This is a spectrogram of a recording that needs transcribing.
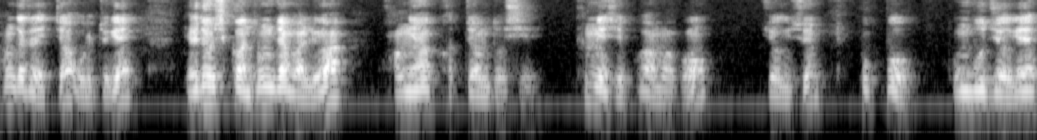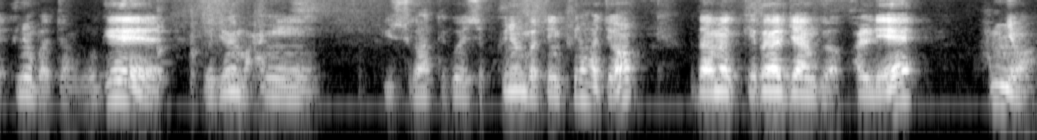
한 가지가 있죠. 오른쪽에 대도시권 성장 관리와 광역 거점 도시 특례시 포함하고 지역 이슈 북부 동부 지역의 균형 발전 이게 요즘에 많이 이슈가 되고 있어요. 균형 발전이 필요하죠. 그다음에 개발 제한 구역 관리의 합리화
